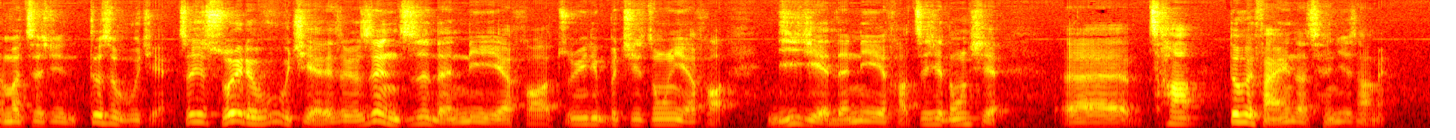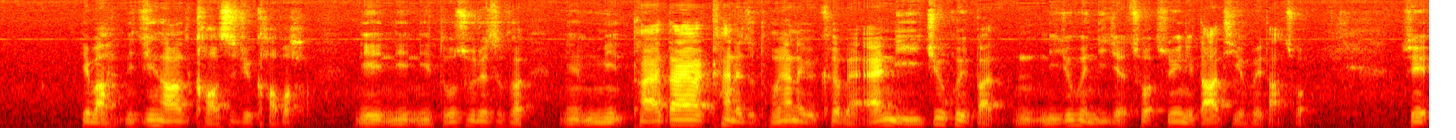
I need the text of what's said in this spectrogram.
那么这些都是误解，这些所有的误解的这个认知能力也好，注意力不集中也好，理解能力也好，这些东西，呃，差都会反映在成绩上面，对吧？你经常考试就考不好，你你你读书的时候，你你他大家看的是同样的一个课本，而你就会把你就会理解错，所以你答题会答错，所以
